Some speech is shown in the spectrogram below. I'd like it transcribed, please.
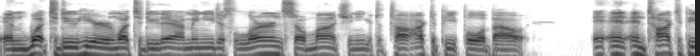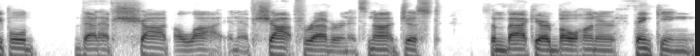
and what to do here and what to do there. I mean, you just learn so much and you get to talk to people about and, and talk to people that have shot a lot and have shot forever. And it's not just some backyard bow hunter thinking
